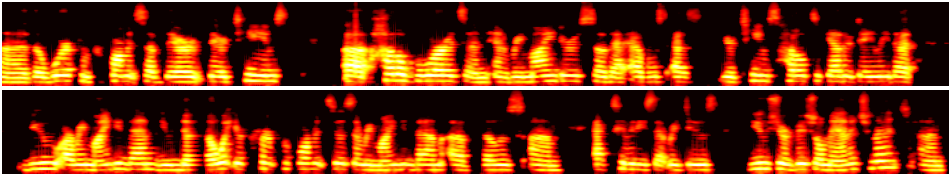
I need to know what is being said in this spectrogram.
uh, the work and performance of their, their teams, uh, huddle boards and, and reminders so that as, as your teams huddle together daily that you are reminding them, you know what your current performance is and reminding them of those um, activities that reduce. Use your visual management um,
